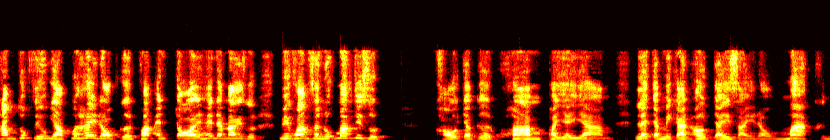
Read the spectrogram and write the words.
ทำทุกสิ่งทุกอย่างเพื่อให้เราเกิดความ enjoy ให้ได้มากที่สุด มีความสนุกมากที่สุด เขาจะเกิดความพยายาม และจะมีการเอาใจใส่เรามากขึ้น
